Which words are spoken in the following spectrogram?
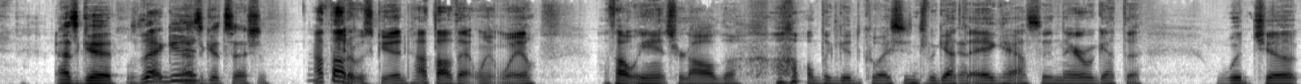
That's good. Was that good? That's a good session. I thought it was good. I thought that went well. I thought we answered all the all the good questions. We got the egg house in there. We got the woodchuck.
